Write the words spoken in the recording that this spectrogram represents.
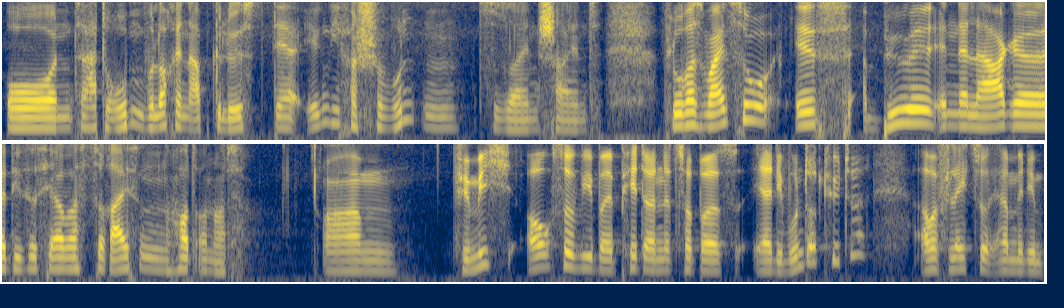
und hat Ruben Wolochin abgelöst, der irgendwie verschwunden zu sein scheint. Flo, was meinst du? Ist Bühl in der Lage, dieses Jahr was zu reißen, hot or not? Um, ähm, für mich auch so wie bei Peter Netzhoppers eher die Wundertüte, aber vielleicht so eher mit dem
